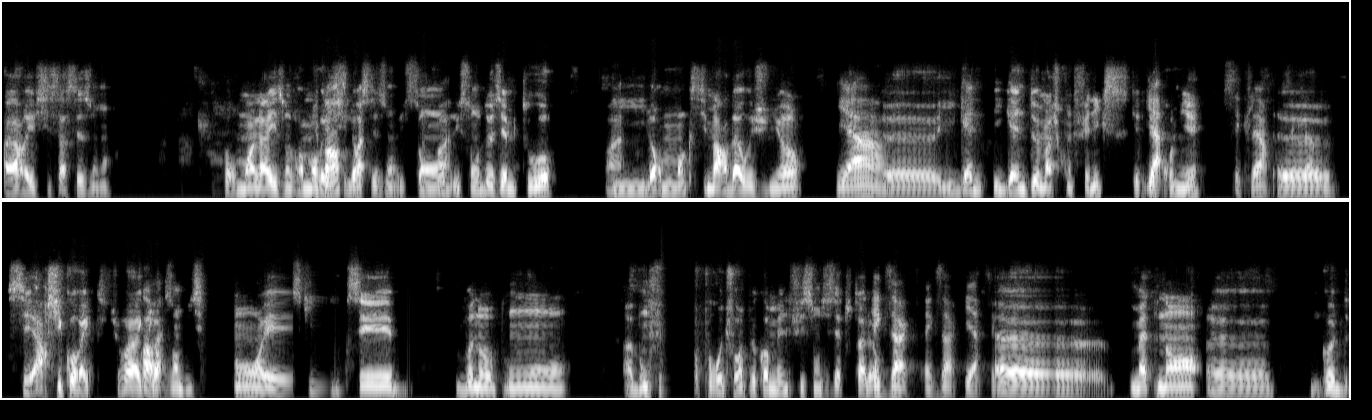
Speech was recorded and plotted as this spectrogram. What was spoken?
a, réussi sa saison. Pour moi, là, ils ont vraiment réussi leur saison. Ils sont, ils sont au deuxième tour. Il leur manque Simar Dawe Junior. Euh, ils, gagnent, ils gagnent deux matchs contre Phoenix, qui est le premier. C'est clair. c'est archi correct, tu vois, avec leurs ambitions et ce qui c'est bon, bon, un bon futur pour eux, tu vois, un peu comme Memphis, on disait tout à l'heure. Exact, exact, yeah, euh, maintenant, euh, God...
